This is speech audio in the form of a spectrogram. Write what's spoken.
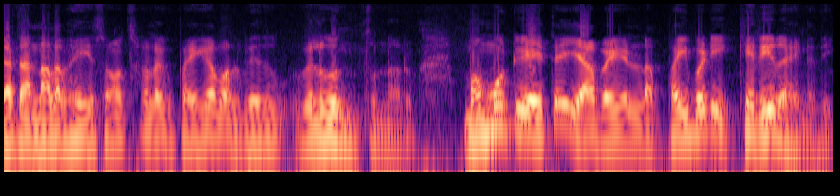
గత నలభై సంవత్సరాలకు పైగా వాళ్ళు వెలుగు వెలుగొందుతున్నారు. మమ్ముట్టి అయితే యాభై ఏళ్ళ పైబడి కెరీర్ అయినది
